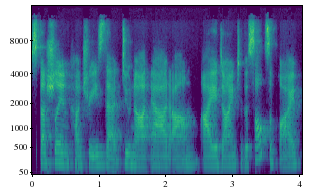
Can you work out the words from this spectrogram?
especially in countries that do not add um, iodine to the salt supply.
